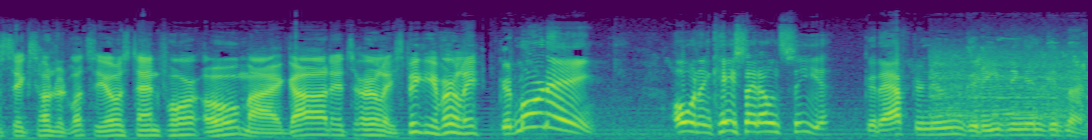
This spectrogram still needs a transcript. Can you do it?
0600. What's the O stand for? Oh my God, it's early. Speaking of early, Good morning. Oh, and in case I don't see you, good afternoon, good evening, and good night.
